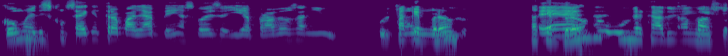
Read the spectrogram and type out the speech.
como eles conseguem trabalhar bem as coisas. E a prova é os animes. Porque tá quebrando. Tá é, quebrando é, o mercado de nicho.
